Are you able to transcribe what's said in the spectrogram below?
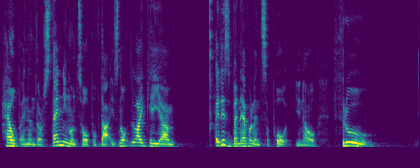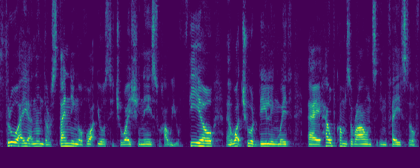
help and understanding on top of that. It's not like a... Um, it is benevolent support you know through through a, an understanding of what your situation is how you feel and what you're dealing with. A help comes around in face of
